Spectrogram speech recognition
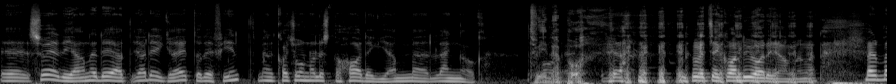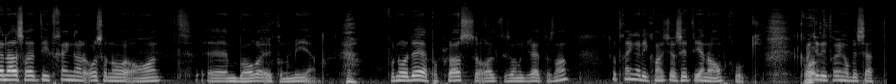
eh, så er det gjerne det at ja, det er greit og det er fint, men kanskje hun har lyst til å ha deg hjemme lenger. Tviler jeg på. Ja, Nå vet jeg ikke hvordan du har det hjemme, men, men, men altså at de trenger også noe annet eh, enn bare økonomien. For når det er på plass og alt er sånn greit og sånt, så trenger de kanskje å sitte i en armkrok. Kanskje de trenger å bli sett.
